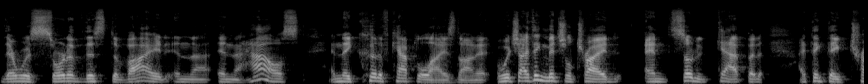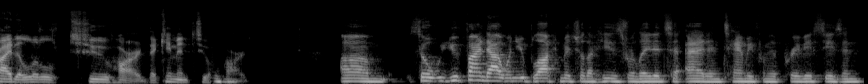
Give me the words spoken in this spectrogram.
there was sort of this divide in the in the house and they could have capitalized on it which i think mitchell tried and so did cat but i think they tried a little too hard they came in too mm-hmm. hard um so you find out when you block mitchell that he's related to ed and tammy from the previous season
